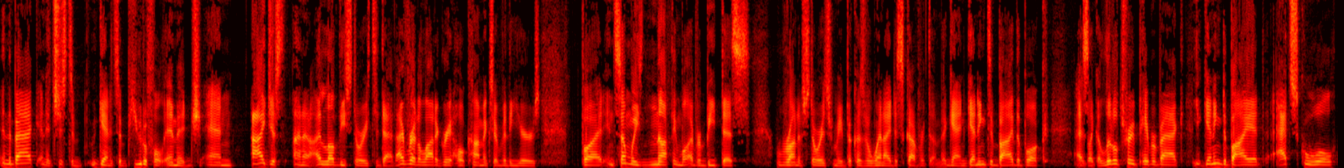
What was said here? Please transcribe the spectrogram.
in the back, and it's just a, again, it's a beautiful image. And I just, I don't know, I love these stories to death. I've read a lot of great Hulk comics over the years, but in some ways, nothing will ever beat this run of stories for me because of when I discovered them. Again, getting to buy the book as like a little trade paperback, getting to buy it at school,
